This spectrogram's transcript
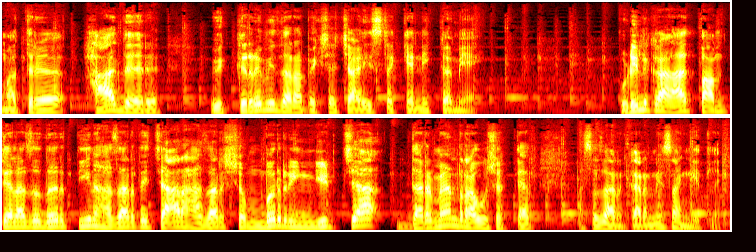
मात्र हा दर विक्रमी दरापेक्षा चाळीस टक्क्यांनी कमी आहे. पुढील काळात पामतेलाचा दर तीन हजार ते चार हजार शंभर रिंगीटच्या दरम्यान राहू शकतात असं जाणकारांनी सांगितलंय.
